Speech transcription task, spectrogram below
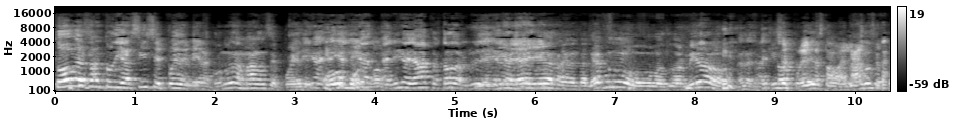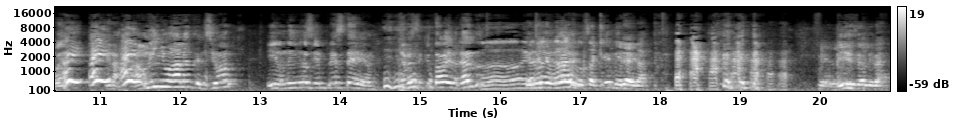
Todo el santo día. Sí se puede, mira, con una mano se El puede. niño, el ¿Cómo niño, no? el niño ya acostado dormido. El niño ya llega en el teléfono dormido. el Aquí se puede, hasta bailando se puede. Mira, a un niño da la atención. Y un niño siempre este. ¿Ya viste que estaba llorando? No, no, Quería llorar y lo saqué, mira, mira. Feliz, él, mira.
